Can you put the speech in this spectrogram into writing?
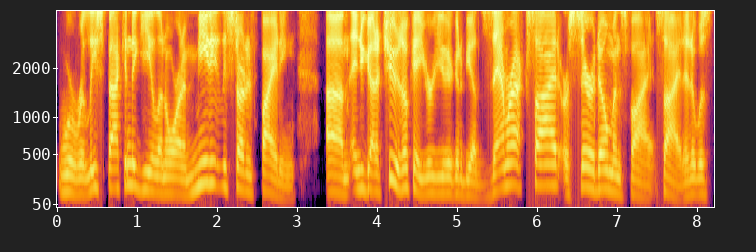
were released back into Gielinor and immediately started fighting um, and you got to choose okay you're either going to be on zamorak's side or saradomin's fi- side and it was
